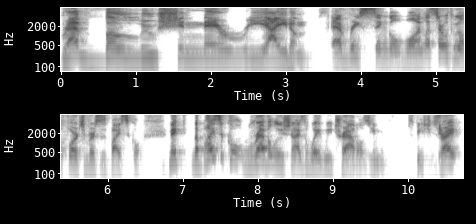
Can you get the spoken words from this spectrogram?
Revolutionary items. Every single one. Let's start with Wheel of Fortune versus bicycle. Nick, the bicycle revolutionized the way we travel as human species, Yeah. right?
